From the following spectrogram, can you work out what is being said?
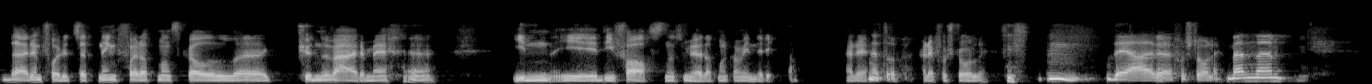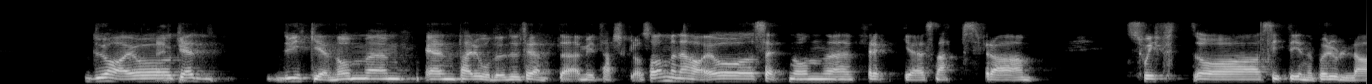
det er en forutsetning for at man skal uh, kunne være med inn i de fasene som gjør at man kan vinne ritt. Er det. Er det forståelig? mm, det er uh, forståelig. Men uh, du har jo okay, Du gikk gjennom um, en periode du trente mye terskel og sånn, men jeg har jo sett noen uh, frekke snaps fra Swift og sitte inne på rulla.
